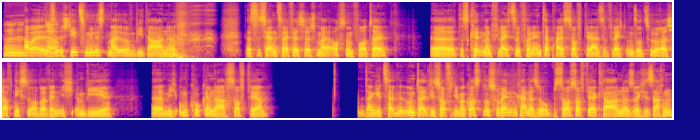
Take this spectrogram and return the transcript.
Mhm, Aber ja. es, es steht zumindest mal irgendwie da, ne? Das ist ja im Zweifelsfall schon mal auch so ein Vorteil. Äh, das kennt man vielleicht so von Enterprise-Software, also vielleicht unsere Zuhörerschaft nicht so, aber wenn ich irgendwie äh, mich umgucke nach Software, dann gibt's halt mitunter halt die Software, die man kostenlos verwenden kann, also Open Source Software, klar, ne, solche Sachen.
